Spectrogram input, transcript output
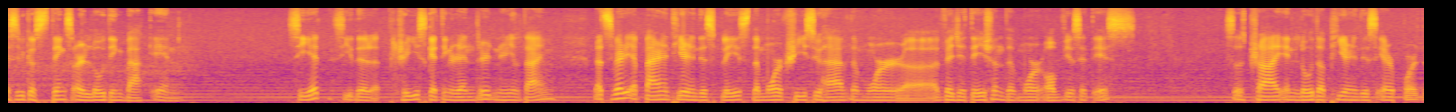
It's because things are loading back in. See it? See the trees getting rendered in real time? That's very apparent here in this place. The more trees you have, the more uh, vegetation, the more obvious it is. So try and load up here in this airport,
